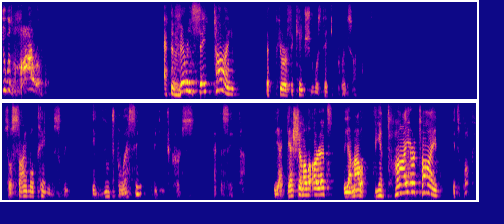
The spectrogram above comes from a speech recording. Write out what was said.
It was horrible. At the very same time, that purification was taking place on earth. So simultaneously, a huge blessing and a huge curse at the same time. The Ageshem al Aretz, the Yamabah, the entire time, it's both.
